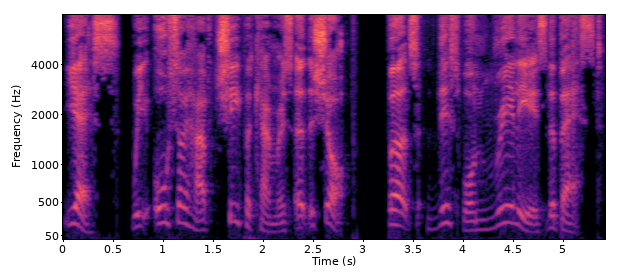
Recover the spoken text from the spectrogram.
Yes, we also have cheaper cameras at the shop, but this one really is the best.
